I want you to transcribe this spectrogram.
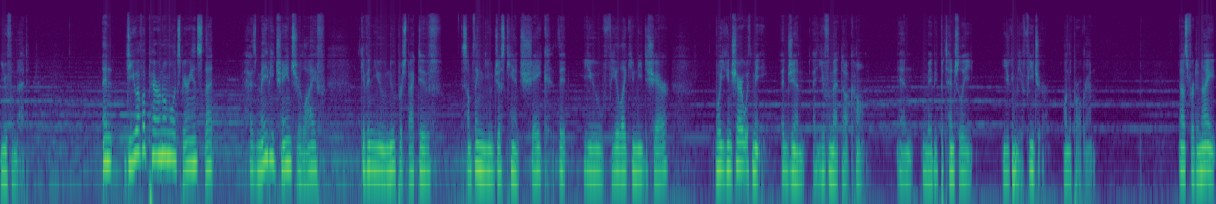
Euphomet. And do you have a paranormal experience that has maybe changed your life, given you new perspective, something you just can't shake that you feel like you need to share? Well, you can share it with me at jim at euphomet.com, and maybe potentially you can be a feature on the program. As for tonight,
